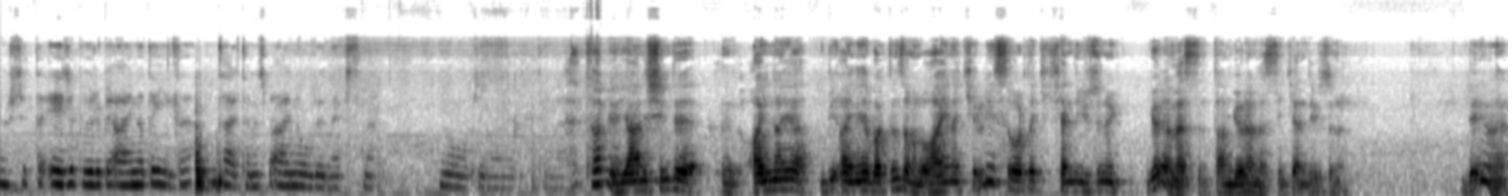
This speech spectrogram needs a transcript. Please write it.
Mürşit de eğri büğrü bir ayna değil de tertemiz bir ayna oluyor nefsine. Ne olduğunu öyle bittiğini. Tabii yani şimdi e, aynaya bir aynaya baktığın zaman o ayna kirliyse oradaki kendi yüzünü göremezsin. Tam göremezsin kendi yüzünü. Değil mi?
